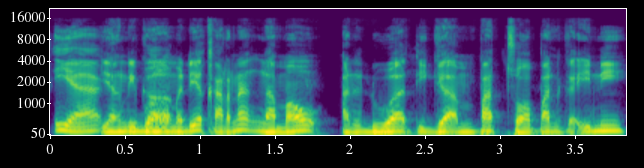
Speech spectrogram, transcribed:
iya. Yang dibuang kalau- sama dia karena nggak mau ada dua, tiga, empat suapan ke ini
